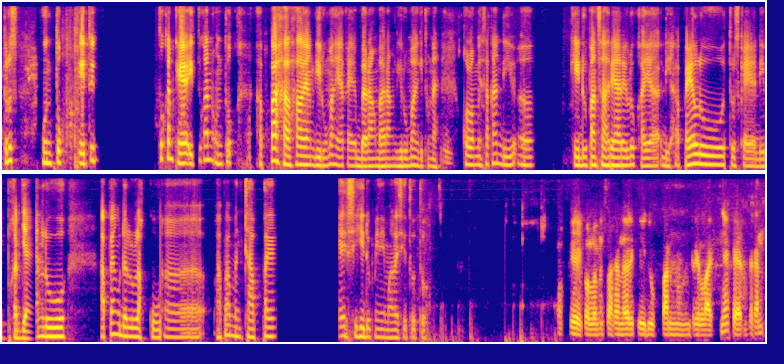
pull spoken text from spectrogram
terus untuk itu itu kan kayak itu kan untuk apa hal-hal yang di rumah ya kayak barang-barang di rumah gitu nah hmm. kalau misalkan di uh, kehidupan sehari-hari lu kayak di HP lu terus kayak di pekerjaan lu apa yang udah lu laku uh, apa mencapai si hidup minimalis itu tuh Oke, kalau misalkan dari kehidupan real life-nya kayak misalkan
